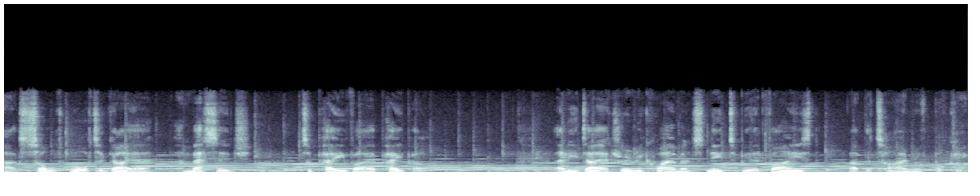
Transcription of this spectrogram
at Saltwater Gaia a message to pay via PayPal. Any dietary requirements need to be advised at the time of booking.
